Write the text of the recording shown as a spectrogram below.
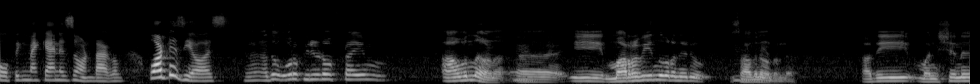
കോപ്പിംഗ് മെക്കാനിസം ഉണ്ടാകും. വാട്ട് ഈസ് യോഴ്സ് അത് ഓരോ പീരീഡ് ഓഫ് ടൈം ആവുന്നതാണ്. ഈ മറവി എന്ന് പറഞ്ഞൊരു സാധനം ഉണ്ടല്ലോ അത് ഈ മനുഷ്യന്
